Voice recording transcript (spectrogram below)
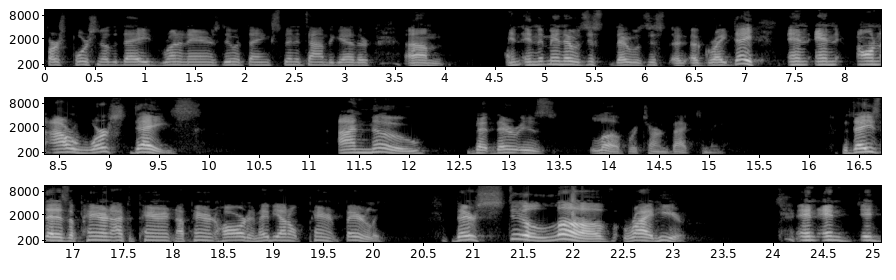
first portion of the day running errands doing things spending time together. Um and and man there was just there was just a, a great day. And and on our worst days i know that there is love returned back to me. The days that as a parent i have to parent and i parent hard and maybe i don't parent fairly there's still love right here. And, and, and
